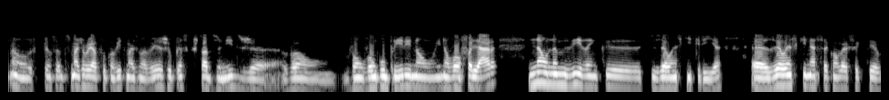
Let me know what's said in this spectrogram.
Não, penso, antes de mais, obrigado pelo convite mais uma vez. Eu penso que os Estados Unidos uh, vão, vão, vão cumprir e não, e não vão falhar, não na medida em que, que Zelensky queria. Uh, Zelensky, nessa conversa que teve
